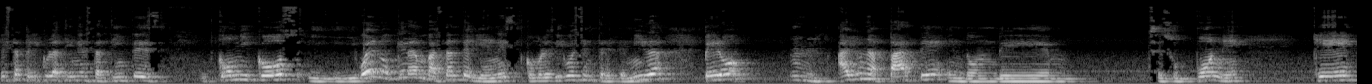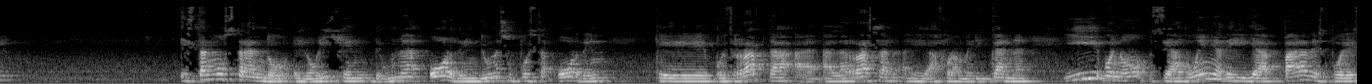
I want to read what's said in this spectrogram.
Esta película tiene hasta tintes cómicos y, bueno, quedan bastante bien. Es, como les digo, es entretenida, pero mm, hay una parte en donde se supone que están mostrando el origen de una orden, de una supuesta orden que pues rapta a, la raza eh, afroamericana y bueno, se adueña de ella para después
